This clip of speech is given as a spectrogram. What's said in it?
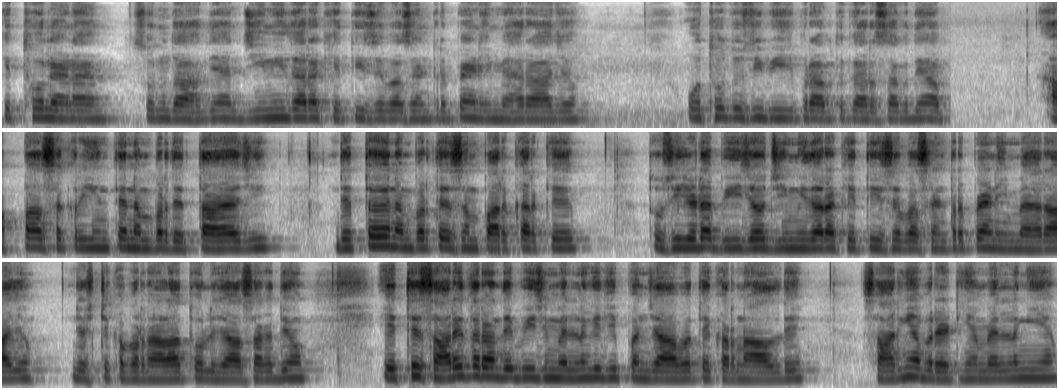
ਕਿੱਥੋਂ ਲੈਣਾ ਤੁਹਾਨੂੰ ਦੱਸਦੇ ਹਾਂ। ਜ਼ਿਮੀਂਦਾਰਾ ਖੇਤੀ ਸੇਵਾ ਸੈਂਟਰ, ਭੈਣੀ ਮਹਾਰਾਜ। ਉੱਥੋਂ ਤੁਸੀਂ ਬੀਜ ਪ੍ਰਾਪਤ ਕਰ ਸਕਦੇ ਹੋ। ਆਪਾਂ ਸਕਰੀਨ ਤੇ ਨੰਬਰ ਦਿੱਤਾ ਹੋਇਆ ਜੀ। ਦਿੱਤੇ ਹੋਏ ਨੰਬਰ ਤੇ ਸੰਪਰਕ ਕਰਕੇ ਤੁਸੀਂ ਜਿਹੜਾ ਬੀਜ ਆ ਉਹ ਜ਼ਿਮੀਦਾਰਾ ਖੇਤੀ ਸੇਵਾ ਸੈਂਟਰ ਭੈਣੀ ਮਹਾਰਾਜ, ਡਿਸਟ੍ਰਿਕਟ ਬਰਨਾਲਾ ਤੋਂ ਲਿਜਾ ਸਕਦੇ ਹੋ। ਇੱਥੇ ਸਾਰੇ ਤਰ੍ਹਾਂ ਦੇ ਬੀਜ ਮਿਲਣਗੇ ਜੀ, ਪੰਜਾਬ ਅਤੇ ਕਰਨਾਲ ਦੇ। ਸਾਰੀਆਂ ਵੈਰਾਈਟੀਆਂ ਮਿਲਣਗੀਆਂ।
